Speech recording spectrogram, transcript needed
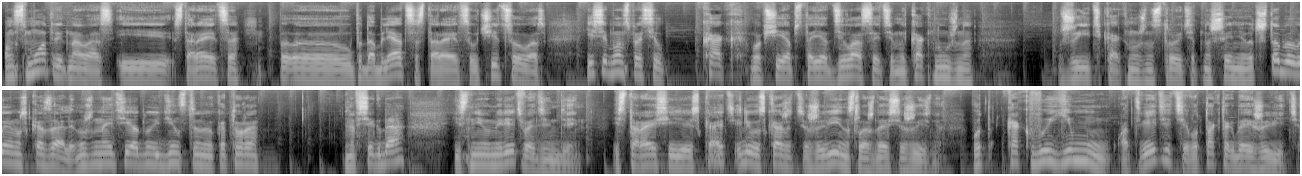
он смотрит на вас и старается э, уподобляться, старается учиться у вас. Если бы он спросил, как вообще обстоят дела с этим и как нужно жить, как нужно строить отношения, вот что бы вы ему сказали? Нужно найти одну единственную, которая навсегда, и с ней умереть в один день. И старайся ее искать, или вы скажете, живи и наслаждайся жизнью. Вот как вы ему ответите, вот так тогда и живите.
